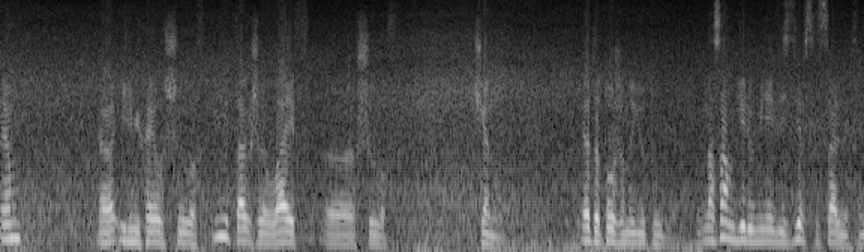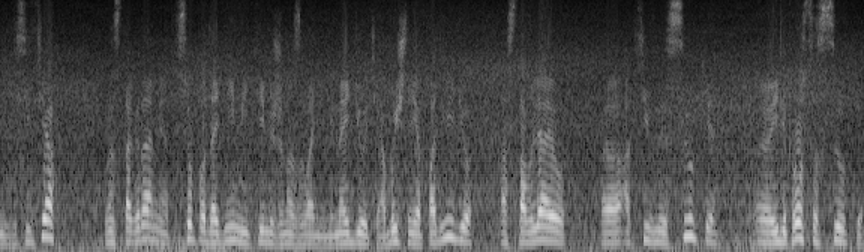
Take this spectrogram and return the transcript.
М э, или Михаил Шилов, и также Live э, Шилов Channel. Это тоже на ютубе. На самом деле у меня везде в социальных сетях, в инстаграме, все под одними и теми же названиями найдете. Обычно я под видео оставляю э, активные ссылки э, или просто ссылки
